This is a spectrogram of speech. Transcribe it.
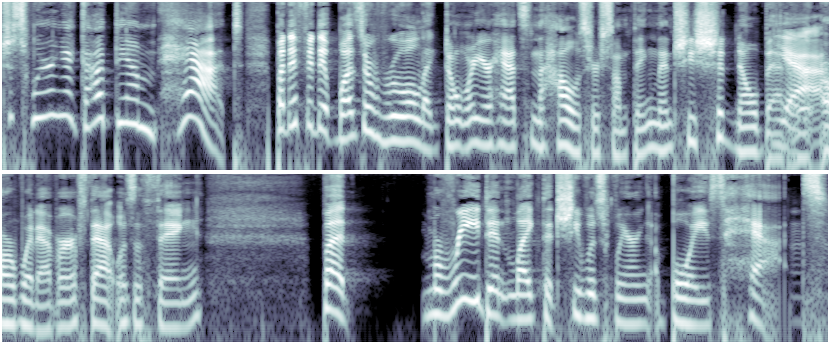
just wearing a goddamn hat. But if it, it was a rule, like don't wear your hats in the house or something, then she should know better Yeah. or whatever, if that was a thing. But Marie didn't like that she was wearing a boy's hat.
